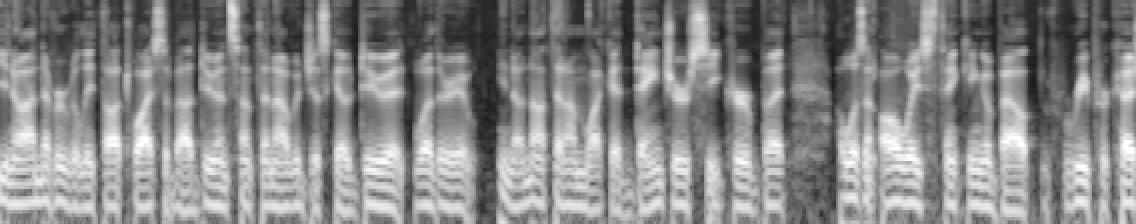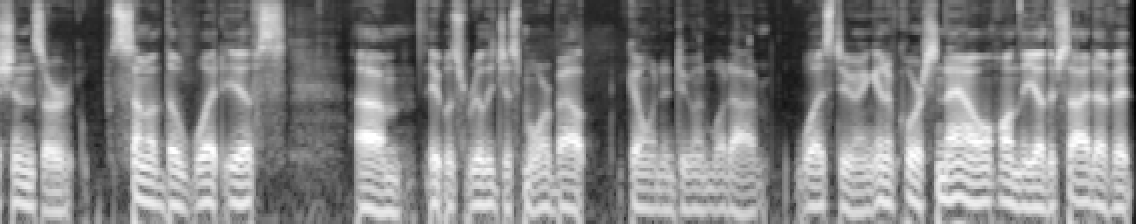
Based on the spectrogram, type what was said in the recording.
you know, I never really thought twice about doing something. I would just go do it, whether it, you know, not that I'm like a danger seeker, but I wasn't always thinking about repercussions or some of the what ifs. Um, it was really just more about going and doing what I was doing. And of course, now on the other side of it,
